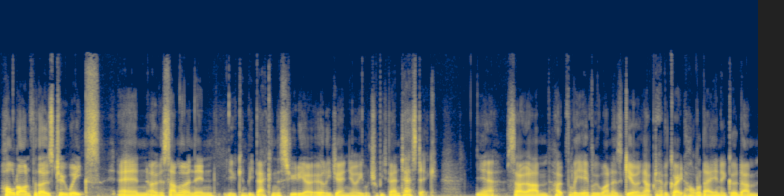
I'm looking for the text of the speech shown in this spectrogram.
hold on for those two weeks and over summer, and then you can be back in the studio early January, which will be fantastic. Yeah, so um, hopefully everyone is gearing up to have a great holiday and a good um,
